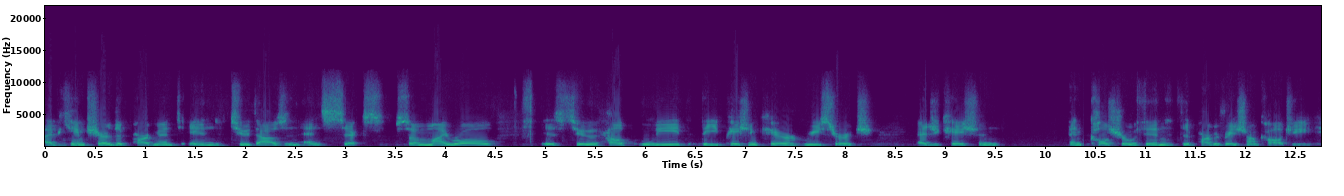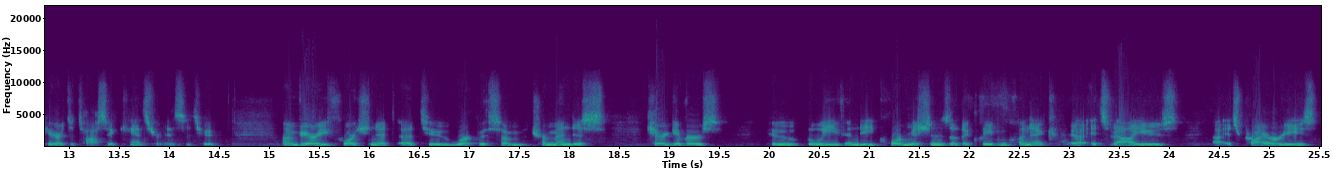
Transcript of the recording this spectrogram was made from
I became chair of the department in 2006. So my role is to help lead the patient care research, education, and culture within the Department of Radiation Oncology here at the Taussig Cancer Institute. I'm very fortunate uh, to work with some tremendous caregivers who believe in the core missions of the Cleveland Clinic, uh, its values, uh, its priorities,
